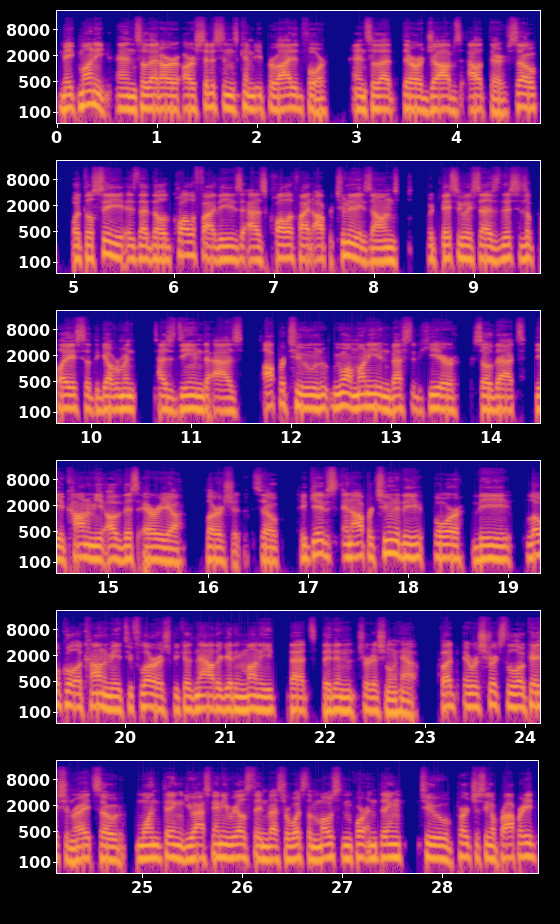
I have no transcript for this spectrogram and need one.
make money and so that our, our citizens can be provided for and so that there are jobs out there. So what they'll see is that they'll qualify these as qualified opportunity zones, which basically says this is a place that the government has deemed as opportune. We want money invested here so that the economy of this area flourishes. So it gives an opportunity for the local economy to flourish because now they're getting money that they didn't traditionally have. But it restricts the location, right? So one thing you ask any real estate investor, what's the most important thing to purchasing a property?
